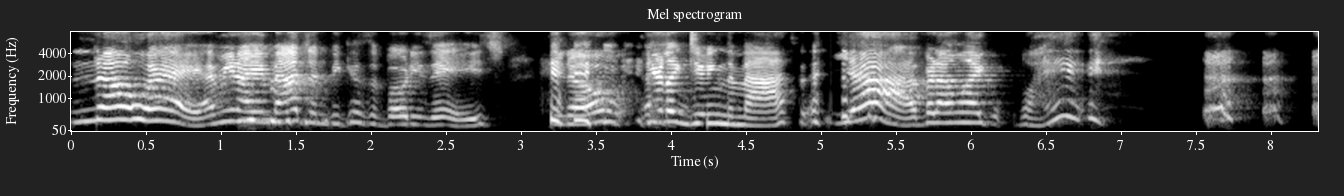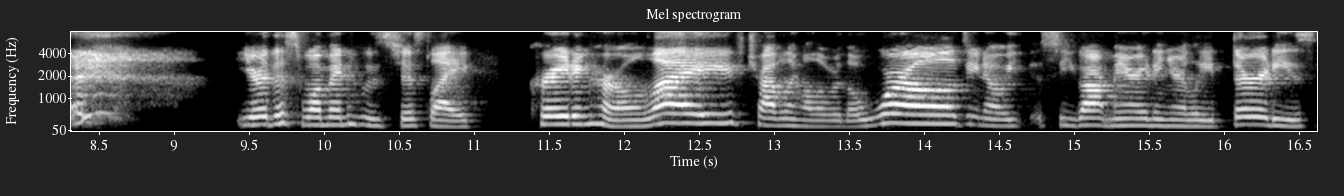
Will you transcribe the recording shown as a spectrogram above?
No way. I mean, I imagine because of Bodhi's age, you know? You're like doing the math. yeah, but I'm like, what? You're this woman who's just like creating her own life, traveling all over the world, you know. So you got married in your late 30s,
